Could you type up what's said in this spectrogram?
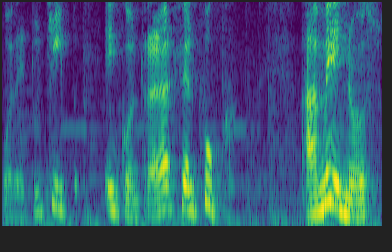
o de tu chip, encontrarás el PUC a menos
